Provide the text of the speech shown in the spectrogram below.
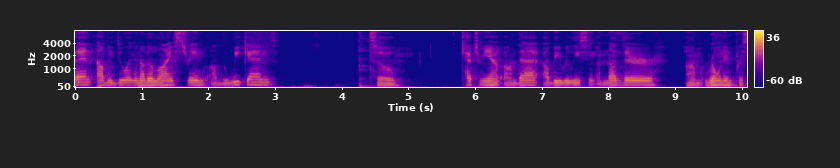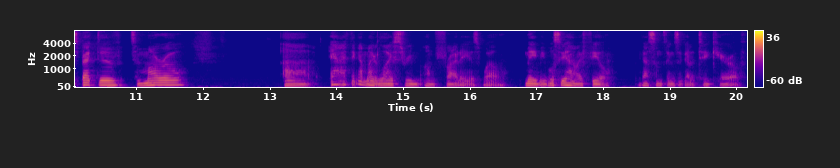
then I'll be doing another live stream on the weekend. So catch me out on that. I'll be releasing another um, Ronin perspective tomorrow. Uh, yeah, I think I might live stream on Friday as well. Maybe we'll see how I feel. I got some things I got to take care of.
